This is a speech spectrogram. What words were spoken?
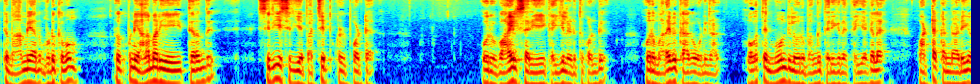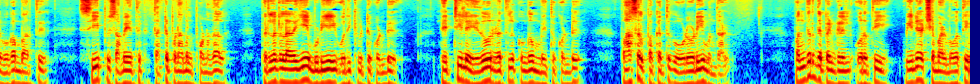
என்று மாமியார் முடுக்கவும் ருக்மிணி அலமாரியை திறந்து சிறிய சிறிய பச்சைப்புக்கள் போட்ட ஒரு வாயில் சரியை கையில் எடுத்துக்கொண்டு ஒரு மறைவுக்காக ஓடினாள். முகத்தின் மூன்றில் ஒரு பங்கு தெரிகிற கையகல வட்ட கண்ணாடியில் முகம் பார்த்து சீப்பு சமயத்துக்கு தட்டுப்படாமல் போனதால் விரல்களாலேயே முடியை ஒதுக்கிவிட்டு கொண்டு நெற்றியில் ஏதோ ஒரு இடத்தில் குங்குமம் வைத்துக்கொண்டு வாசல் பக்கத்துக்கு ஓடோடியும் வந்தாள். வந்திருந்த பெண்களில் ஒருத்தி மீனாட்சி அம்மாள் முகத்தை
